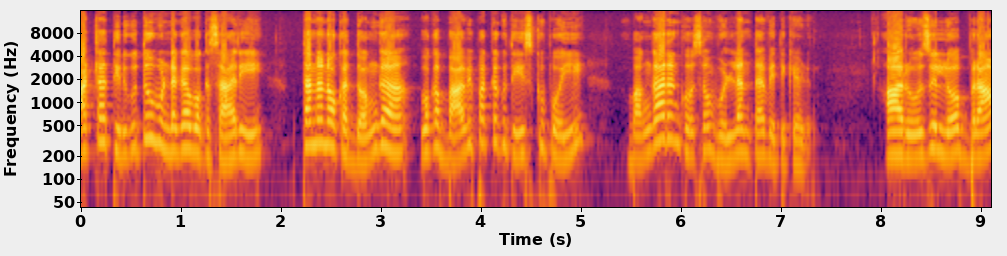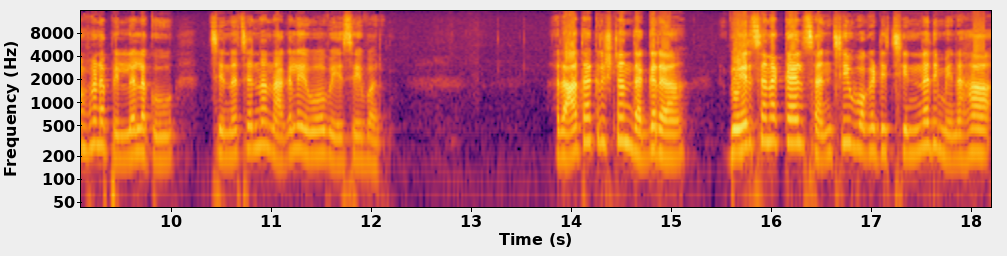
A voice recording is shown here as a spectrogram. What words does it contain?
అట్లా తిరుగుతూ ఉండగా ఒకసారి తనను ఒక దొంగ ఒక బావి పక్కకు తీసుకుపోయి బంగారం కోసం ఒళ్ళంతా వెతికాడు. ఆ రోజుల్లో బ్రాహ్మణ పిల్లలకు చిన్న చిన్న నగలేవో వేసేవారు. రాధాకృష్ణన్ దగ్గర వేరుశనక్కాయల సంచి ఒకటి చిన్నది మినహా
